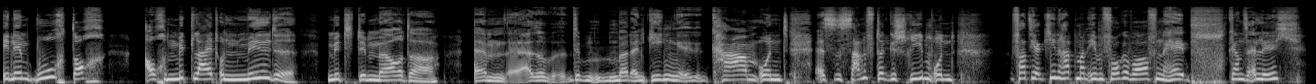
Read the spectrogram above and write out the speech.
in dem Buch doch auch Mitleid und Milde mit dem Mörder, ähm, also dem Mörder entgegenkam und es ist sanfter geschrieben und Fatih Akin hat man eben vorgeworfen, hey, pff, ganz ehrlich,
